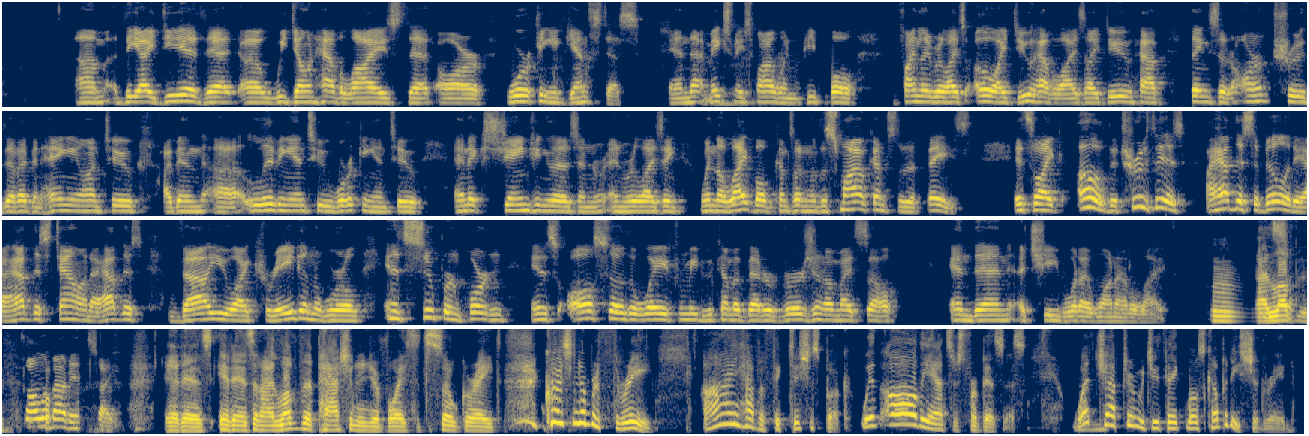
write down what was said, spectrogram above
Um, the idea that uh, we don't have lies that are working against us and that makes me smile when people finally realize, oh, I do have lies. I do have things that aren't true that I've been hanging on to, I've been uh, living into, working into, and exchanging those and, and realizing when the light bulb comes on, when the smile comes to the face, it's like, oh, the truth is, I have this ability, I have this talent, I have this value I create in the world, and it's super important. And it's also the way for me to become a better version of myself and then achieve what I want out of life. Mm, I love so It's all about insight. It is. It is. And I love the passion in your voice. It's so great. Question number three I have a fictitious book with all the answers for business. What mm-hmm. chapter would you think most companies should read?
